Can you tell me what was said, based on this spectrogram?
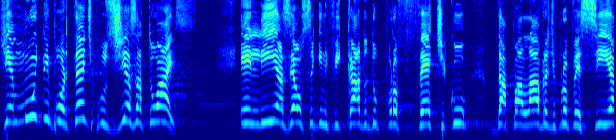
que é muito importante para os dias atuais. Elias é o significado do profético, da palavra de profecia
